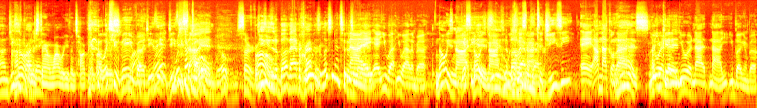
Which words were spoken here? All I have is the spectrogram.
I don't Project. understand why we're even talking about this. what this. you mean, bro? What? Jeezy, What? Jeezy What you talking solid. about? Whoa, sir. Bro, Jeezy's an above average who rapper. is listening to this Nah, man? hey, hey, you you wildin', bro. No, he's not. Yes, he no, is. he's not. He's Who is above listening average to. Jeezy? Hey, I'm not gonna lie. Yes. You Are you were in the- kidding? you were not. Nah, you, you bugging, bro.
